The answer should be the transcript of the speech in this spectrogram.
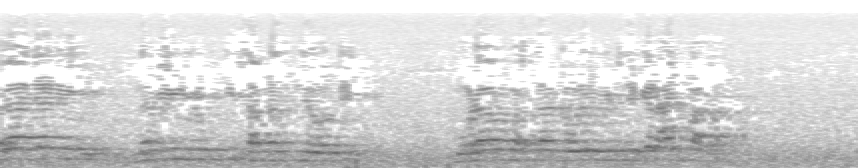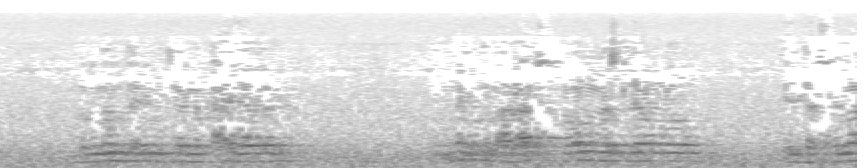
राजाने नवीन युक्ती सांगितली होती मुळावर बसला डोळे मिटले की राज पाडा भगवंतांनी विचारलं काय झालं? महाराज तोंड नसल्यामुळं ते दर्शनाला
